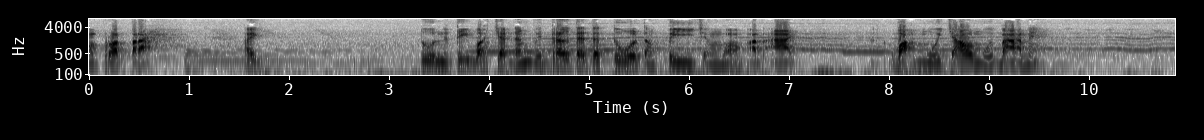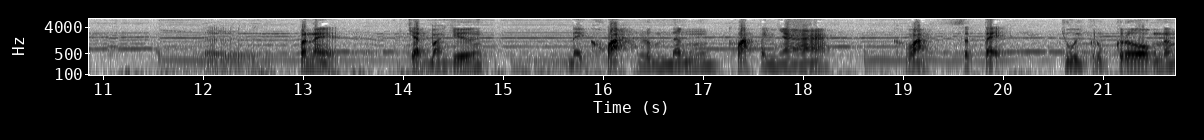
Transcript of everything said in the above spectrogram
ង់ព្រាត់ប្រាសហើយ ទួលនីតិរបស់ចិត្តហ្នឹងវាត្រូវតែទទួលទាំងពីរចឹងហ្មងអត់អាចបោះមួយចោលមួយបានទេប៉ុន្តែចិត្តរបស់យើងដែលខ្វះលំនឹងខ្វះបញ្ញា ខ្វះសតិជួយគ្រប់គ្រងនឹង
